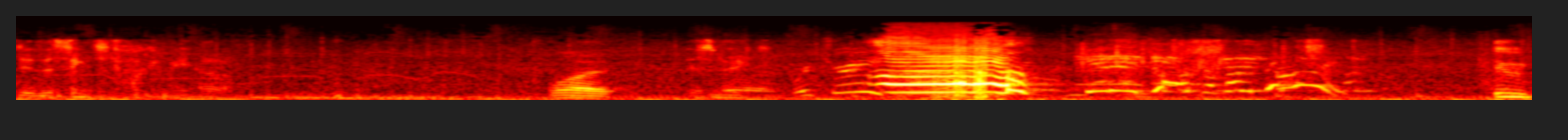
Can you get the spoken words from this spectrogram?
dude, this thing's fucking me up. What? This thing. Retreat. Oh! Get it, Josh. I'm gonna die. Dude,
